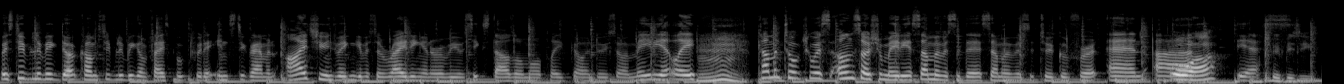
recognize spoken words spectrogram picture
We're stupidlybig.com, Stupidly Big on Facebook, Twitter, Instagram, and iTunes. We can give us a rating and a review of six stars or more. Please go and do so immediately. Mm. Come and talk to us on social media. Some of us are there, some of us are too good for it. And uh, Or yes. too busy.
